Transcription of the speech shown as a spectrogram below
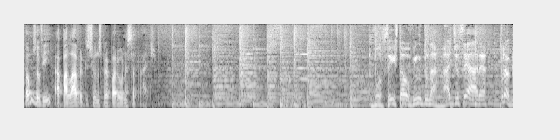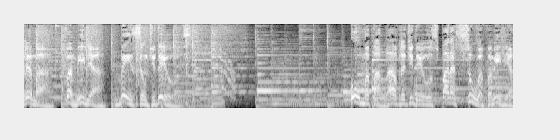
Vamos ouvir a palavra que o Senhor nos preparou nesta tarde. Você está ouvindo na Rádio Ceará, programa Família, Bênção de Deus. Uma palavra de Deus para a sua família.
